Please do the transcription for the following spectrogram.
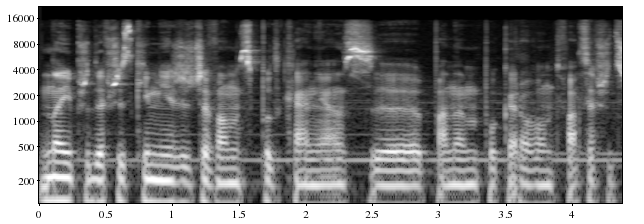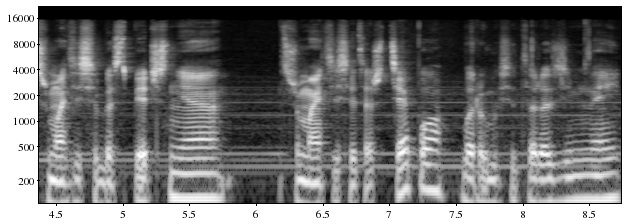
No i przede wszystkim nie życzę Wam spotkania z panem pokerową twarzą. Zawsze trzymajcie się bezpiecznie, trzymajcie się też ciepło, bo robi się coraz zimniej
